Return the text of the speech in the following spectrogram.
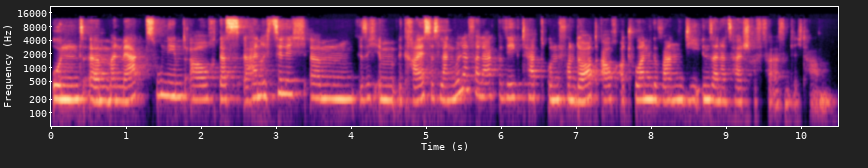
Und ähm, man merkt zunehmend auch, dass Heinrich Zillig ähm, sich im Kreis des Langmüller Verlag bewegt hat und von dort auch Autoren gewann, die in seiner Zeitschrift veröffentlicht haben.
